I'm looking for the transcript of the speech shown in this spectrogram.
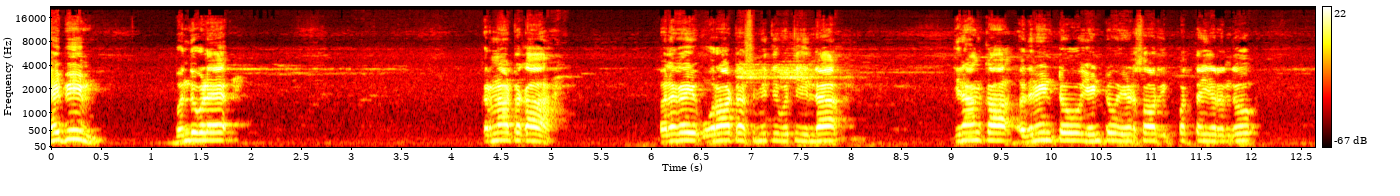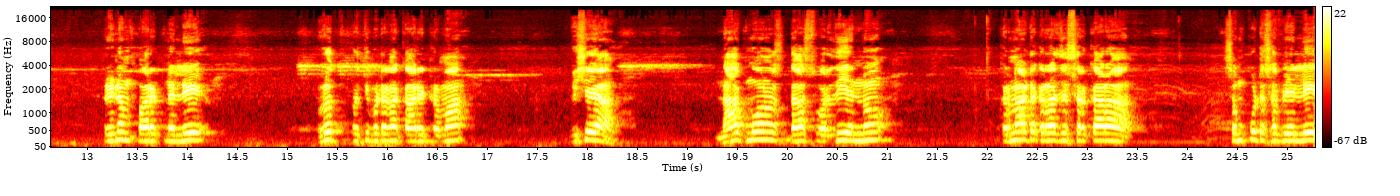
ಜೈ ಭೀಮ್. ಬಂಧುಗಳೇ, ಕರ್ನಾಟಕ ಬಲಗೈ ಹೋರಾಟ ಸಮಿತಿ ವತಿಯಿಂದ ದಿನಾಂಕ ಹದಿನೆಂಟು ಎಂಟು ಎರಡು ಸಾವಿರದ ಇಪ್ಪತ್ತೈದರಂದು ಫ್ರೀಡಮ್ ಪಾರ್ಕ್ನಲ್ಲಿ ಬೃಹತ್ ಪ್ರತಿಭಟನಾ ಕಾರ್ಯಕ್ರಮ, ವಿಷಯ ನಾಗಮೋಹನ್ ದಾಸ್ ವರದಿಯನ್ನು ಕರ್ನಾಟಕ ರಾಜ್ಯ ಸರ್ಕಾರ ಸಂಪುಟ ಸಭೆಯಲ್ಲಿ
